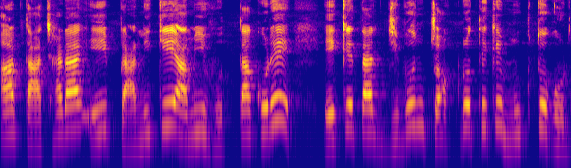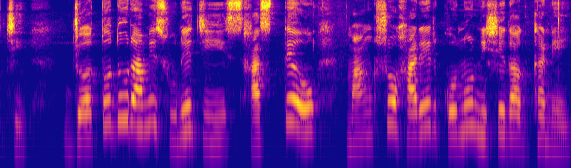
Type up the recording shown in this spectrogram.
আর তাছাড়া এই প্রাণীকে আমি হত্যা করে একে তার জীবন চক্র থেকে মুক্ত করছি। যতদূর আমি শুনেছি শাস্ত্রেও মাংসহারের কোনো নিষেধাজ্ঞা নেই।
